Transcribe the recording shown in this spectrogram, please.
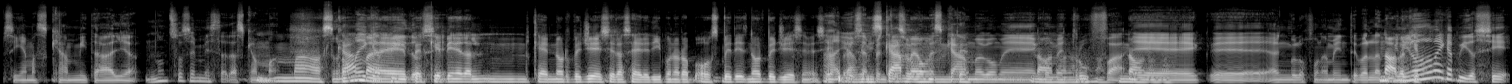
si chiama Scam Italia, non so se mi è stata scammata. Ma Scam è perché se- viene dal mm, che è norvegese la serie, tipo una roba o svede- norvegese, mi Ah, io ho sempre è come un- scam, come, No, come no, truffa, no, e, e anglofonamente parlando. Perché- non ho mai capito se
